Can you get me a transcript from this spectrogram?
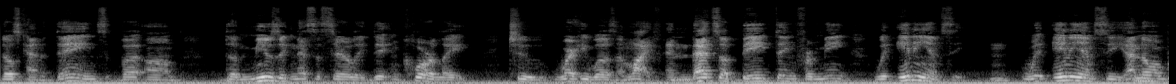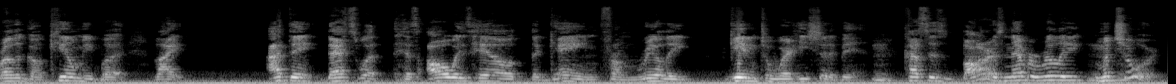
those kind of things, but um, the music necessarily didn't correlate to where he was in life, and that's a big thing for me with any MC. Mm. With any MC, I know a brother gonna kill me, but like I think that's what has always held the game from really getting to where he should have been. Because mm. his bars never really mm-hmm. matured.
